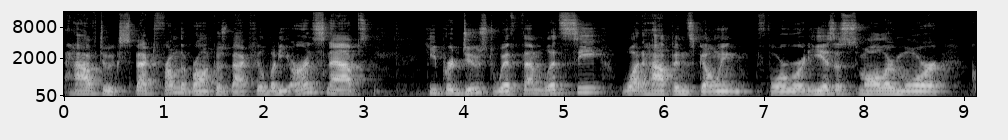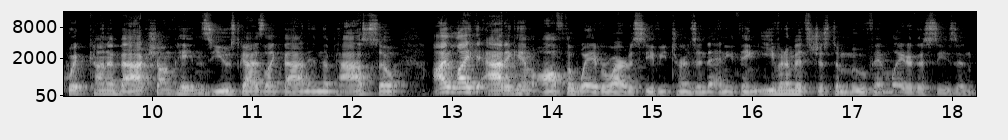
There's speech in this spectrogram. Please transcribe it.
have to expect from the Broncos backfield, but he earned snaps. He produced with them. Let's see what happens going forward. He is a smaller, more quick kind of back. Sean Payton's used guys like that in the past. So I like adding him off the waiver wire to see if he turns into anything, even if it's just to move him later this season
